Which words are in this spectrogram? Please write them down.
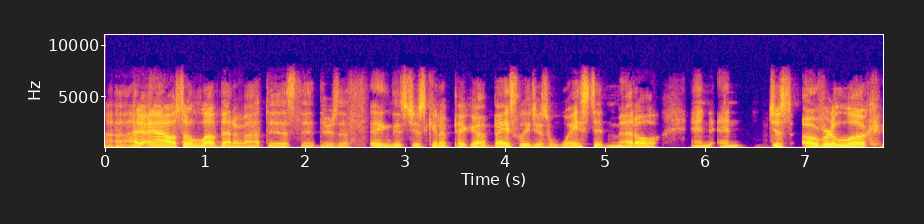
Uh, I, I also love that about this that there's a thing that's just going to pick up basically just wasted metal and and just overlook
